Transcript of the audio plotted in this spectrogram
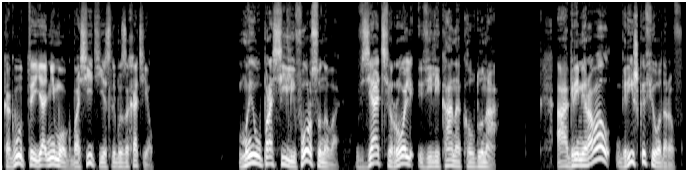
Как будто я не мог басить, если бы захотел. Мы упросили Форсунова взять роль великана-колдуна. А гримировал Гришка Федоров,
